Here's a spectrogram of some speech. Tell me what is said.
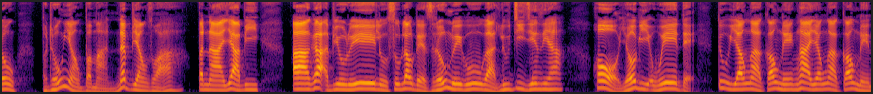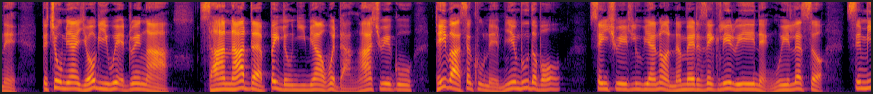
ရုံးပဒုံးရောင်ပမာနက်ပြောင်စွာ ပနာရပြီး အာကအပြိုတွေလို့ဆိုလောက်တဲ့သရုံးတွေကိုကလူကြည့်ခြင်းစရာဟောယောဂီအဝေးတဲ့သူ့အယောင်ကကောင်းတယ်ငါအယောင်ကကောင်းတယ်နဲ့တချို့များယောဂီဝိအတွင်းကဇာနာတက်ပိတ်လုံကြီးများဝတ်တာငါရွှေကိုဒိဗ္ဗစက္ခုနဲ့မြင်ဘူးသဘောစိန်ရွှေလှူပြန်တော့နမဲတစ်စိတ်ကလေးတွေနဲ့ငွေလက်စော့စင်မီ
